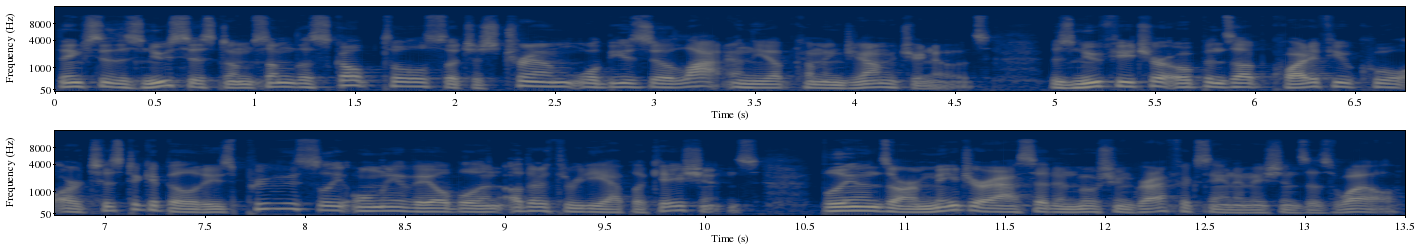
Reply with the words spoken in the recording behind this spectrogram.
Thanks to this new system, some of the sculpt tools such as trim will be used a lot in the upcoming geometry nodes. This new feature opens up quite a few cool artistic abilities previously only available in other 3D applications. Booleans are a major asset in motion graphics animations as well.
